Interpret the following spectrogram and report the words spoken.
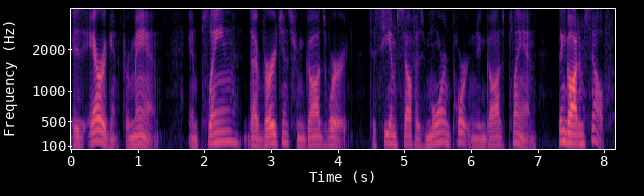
it is arrogant for man in plain divergence from God's Word to see himself as more important in God's plan than God himself.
